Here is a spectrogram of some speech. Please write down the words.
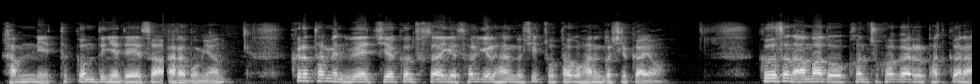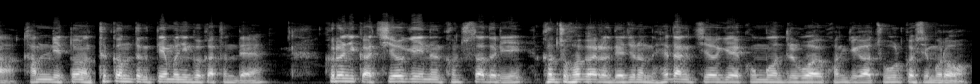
감리, 특검 등에 대해서 알아보면 그렇다면 왜 지역건축사에게 설계를 하는 것이 좋다고 하는 것일까요? 그것은 아마도 건축허가를 받거나 감리 또는 특검 등 때문인 것 같은데 그러니까 지역에 있는 건축사들이 건축허가를 내주는 해당 지역의 공무원들과의 관계가 좋을 것이므로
